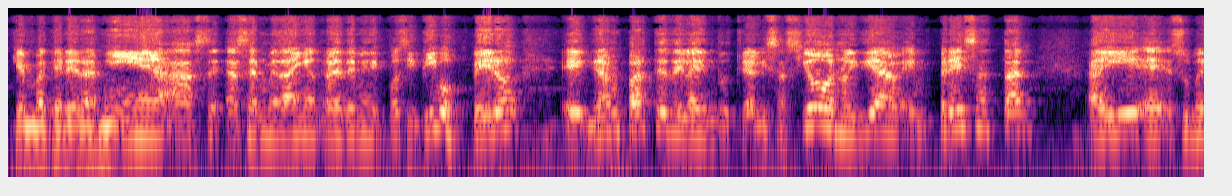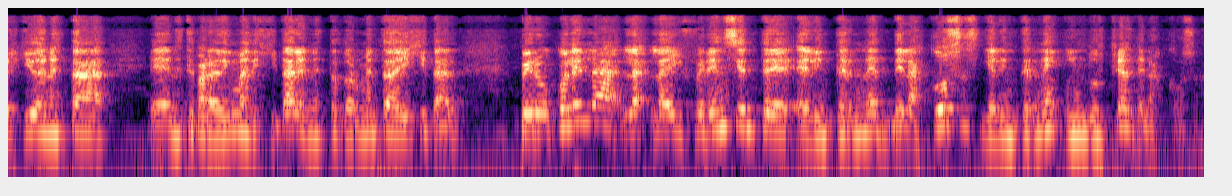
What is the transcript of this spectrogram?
¿quién va a querer a mí hacerme daño a través de mis dispositivos? Pero eh, gran parte de la industrialización, hoy día empresas están ahí eh, sumergidas en, esta, en este paradigma digital, en esta tormenta digital. Pero ¿cuál es la, diferencia entre el Internet de las cosas y el Internet industrial de las cosas?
